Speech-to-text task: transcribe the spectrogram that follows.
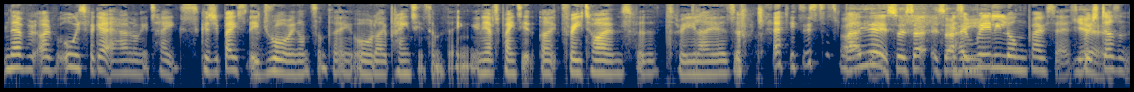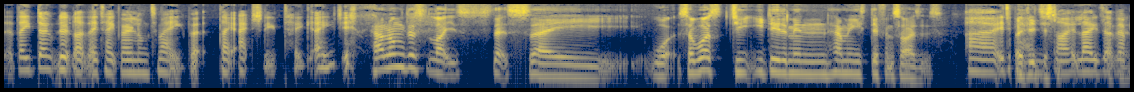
never. I always forget how long it takes because you're basically drawing on something or like painting something, and you have to paint it like three times for the three layers of glaze. It's just Oh, yeah. So is that is that it's a you- really long process, Yeah. which doesn't. They don't look like they take very long to make, but they actually take ages. How long does like let's say what? So what's do you, you do them in how many different sizes? Uh, it But it depends. just- like loads of okay.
